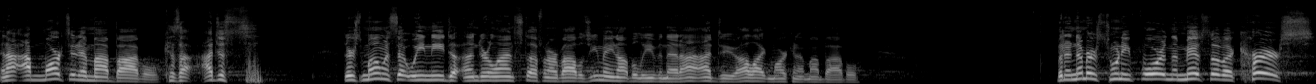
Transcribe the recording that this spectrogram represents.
And I, I marked it in my Bible because I, I, just, there's moments that we need to underline stuff in our Bibles. You may not believe in that. I, I do. I like marking up my Bible. But in Numbers 24, in the midst of a curse,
